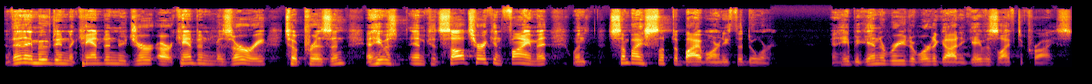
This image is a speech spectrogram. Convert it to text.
And then they moved him to Camden, New Jersey, or Camden, Missouri to a prison. And he was in solitary confinement when somebody slipped a Bible underneath the door and he began to read the Word of God and he gave his life to Christ.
